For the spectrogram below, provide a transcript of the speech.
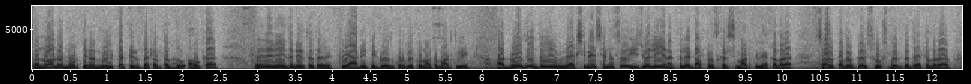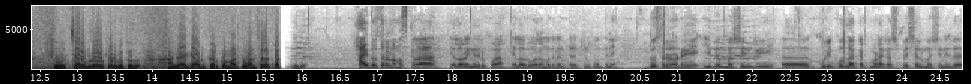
ಸಣ್ಣ ಅಂದ್ರೆ ಮೂರು ತಿಂಗಳ ಮೇಲ್ಪಟ್ಟು ಇರ್ತಕ್ಕಂಥದ್ದು. ಅವಕ್ಕೆ ಇದನ್ನ ಇರ್ತದೆ ಯಾವ ರೀತಿ ಡೋಸ್ ಕೊಡಬೇಕು ಅನ್ನೋದು ಮಾಡ್ತೀವಿ. ಆ ಡೋಸ್ ಇಂದ ವ್ಯಾಕ್ಸಿನೇಷನ್ಸ್ ಯೂಶ್ವಲಿ ಏನಾಗ್ತದೆ ಡಾಕ್ಟರ್ಸ್ ಖರ್ಚು ಮಾಡ್ತೀವಿ. ಯಾಕಂದ್ರೆ ಸ್ವಲ್ಪ ಅದಕ್ಕೆ ಸೂಕ್ಷ್ಮ ಇರ್ತದೆ, ಯಾಕಂದ್ರೆ ಚರ್ಮದೊಳಗೆ ಕೊಡ್ಬೇಕು ಅದು. ಹಾಗಾಗಿ ಅವ್ರು ಕರ್ಕೊಂಡು ಮಾಡ್ತೀವಿ. ಒಂದ್ಸಲ ಕೊಟ್ಟು ಹಾಯ್ ದೋಸ್ತರ, ನಮಸ್ಕಾರ. ಎಲ್ಲರೂ ಹೆಂಗಿದ್ರಪ್ಪ? ಎಲ್ಲರೂ ಆರಾಮದ್ರಿ ಅಂತೇಳಿ ತಿಳ್ಕೊತೀನಿ. ದೋಸ್ತರ, ನೋಡ್ರಿ, ಇದು ಮಷಿನ್ ರೀ. ಕುರಿ ಕೂದಲ ಕಟ್ ಮಾಡಕ್ಕೆ ಸ್ಪೆಷಲ್ ಮಷಿನ್ ಇದೆ.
